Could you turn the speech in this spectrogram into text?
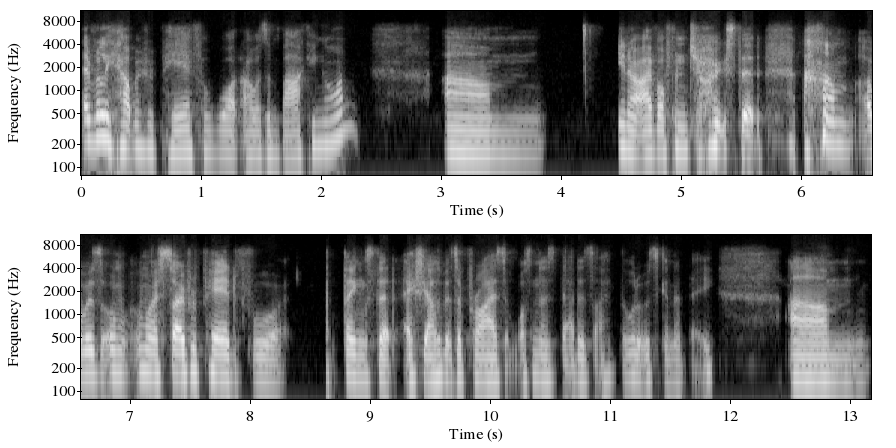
That really helped me prepare for what I was embarking on. Um, you know, I've often joked that um, I was almost so prepared for things that actually I was a bit surprised it wasn't as bad as I thought it was going to be. Um,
